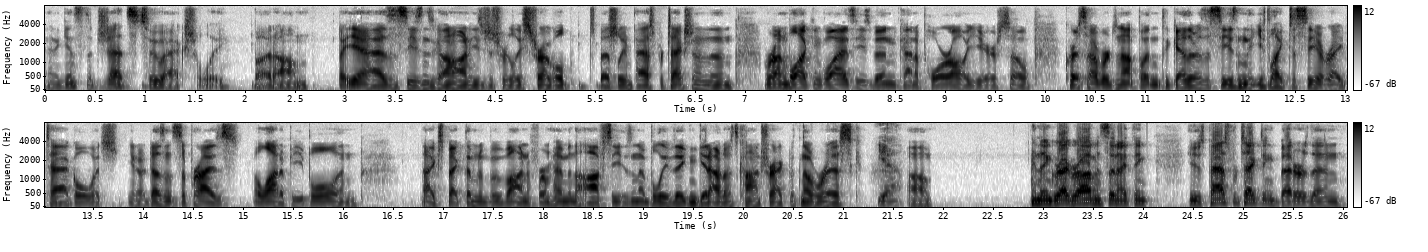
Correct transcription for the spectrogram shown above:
and against the Jets too, actually. But um, but yeah, as the season's gone on, he's just really struggled, especially in pass protection and run blocking wise. He's been kind of poor all year. So Chris Hubbard's not putting together the season that you'd like to see at right tackle, which you know doesn't surprise a lot of people. And I expect them to move on from him in the offseason. I believe they can get out of his contract with no risk. Yeah. Um, and then Greg Robinson, I think he was pass protecting better than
